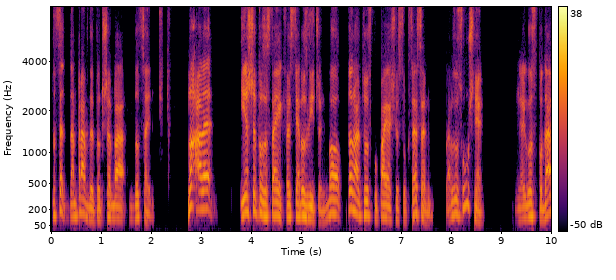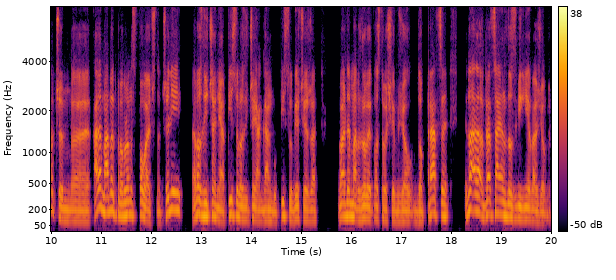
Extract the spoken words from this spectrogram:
to naprawdę to trzeba docenić. No ale jeszcze pozostaje kwestia rozliczeń, bo Donald Tusk upaja się sukcesem, bardzo słusznie, gospodarczym, e, ale mamy problem społeczny, czyli rozliczenia PiSu, rozliczenia gangu PiSu. Wiecie, że Waldemar Żurek ostro się wziął do pracy. No ale wracając do Zbigniewa Ziobry.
